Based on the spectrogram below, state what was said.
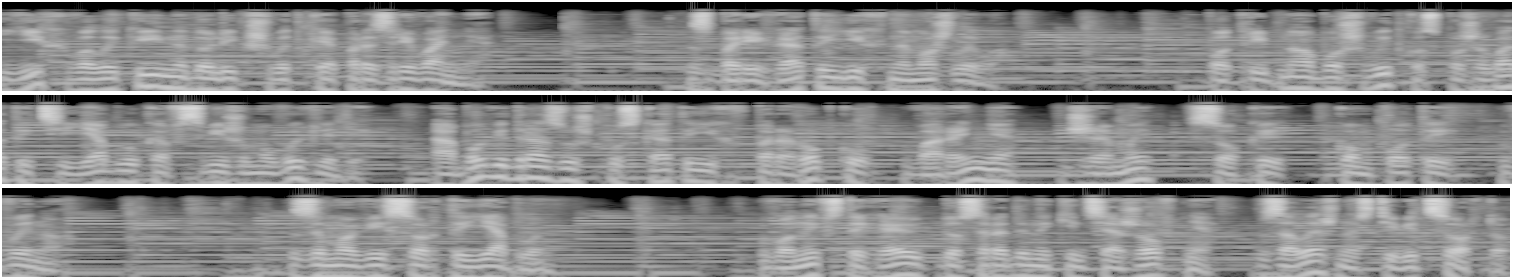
Їх великий недолік швидке перезрівання. Зберігати їх неможливо. Потрібно або швидко споживати ці яблука в свіжому вигляді, або відразу ж пускати їх в переробку, варення, джеми, соки, компоти, вино. Зимові сорти яблунь. Вони встигають до середини кінця жовтня, в залежності від сорту.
